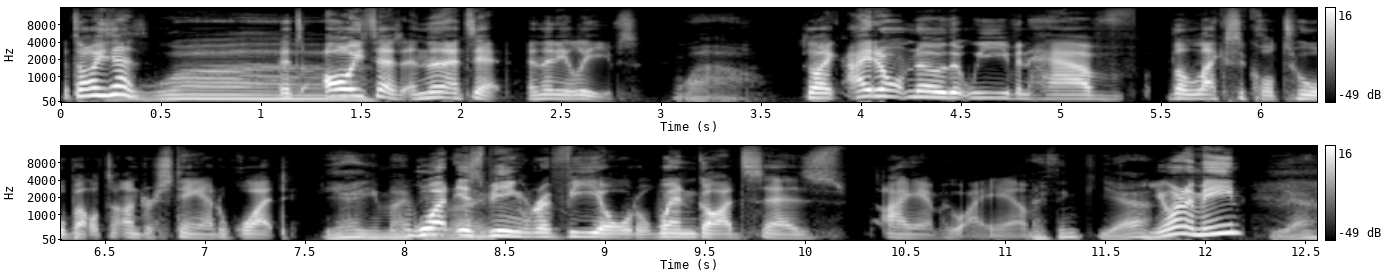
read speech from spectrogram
That's all he says. What? That's all he says, and then that's it, and then he leaves. Wow. So like, I don't know that we even have the lexical tool belt to understand what Yeah, you might. what be is being revealed when God says, "I am who I am." I think. Yeah. You know what I mean? yeah.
